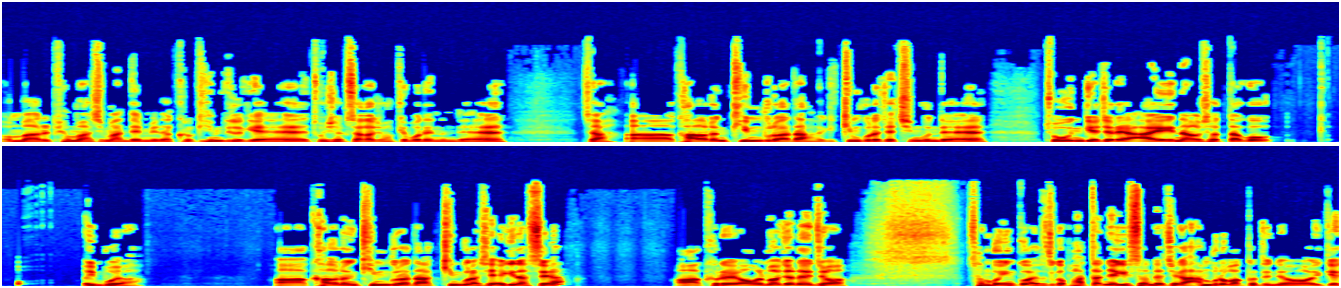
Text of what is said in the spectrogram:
엄마를 폄하하시면 안 됩니다. 그렇게 힘들게 도시락 싸가지고 학교 보냈는데 자, 아, 가을은 김구라다. 김구라 제 친구인데 좋은 계절에 아이 낳으셨다고 어, 이 뭐야? 아, 가을은 김구라다. 김구라 씨 아기 낳았어요? 아, 그래요? 얼마 전에 저 산부인과에서 누가 봤다는 얘기 있었는데 제가 안 물어봤거든요. 이렇게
